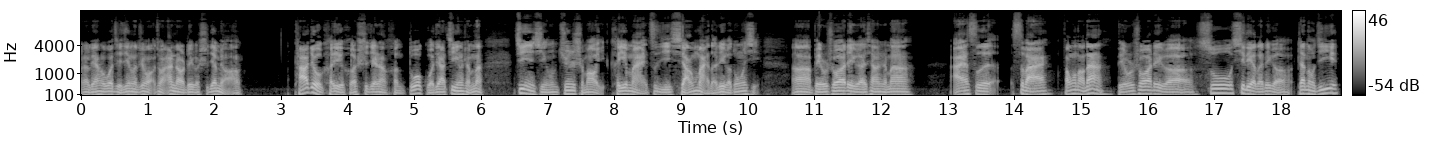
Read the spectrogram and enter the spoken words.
呃，联合国解禁了之后，就按照这个时间表啊，它就可以和世界上很多国家进行什么呢？进行军事贸易，可以买自己想买的这个东西，啊，比如说这个像什么 S 四百防空导弹，比如说这个苏系列的这个战斗机。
